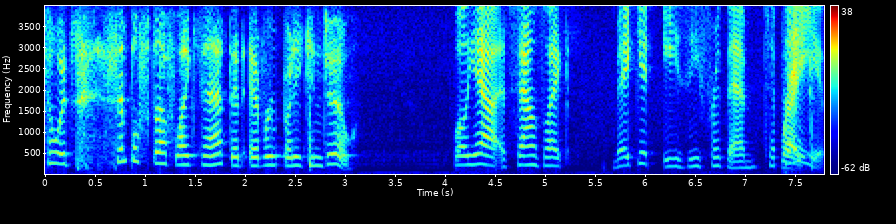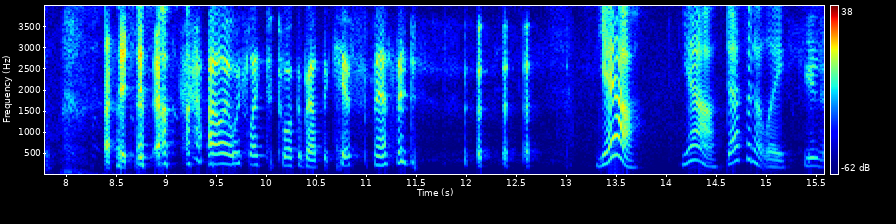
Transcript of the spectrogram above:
So it's simple stuff like that that everybody can do. Well, yeah, it sounds like make it easy for them to pay Right. you. Right? I always like to talk about the KISS method. Yeah, yeah, definitely. Know,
